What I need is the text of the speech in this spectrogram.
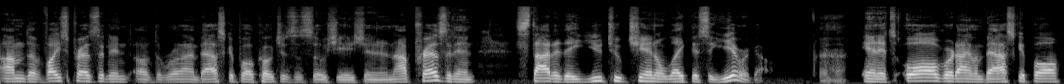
I'm the vice president of the Rhode Island Basketball Coaches Association, and our president started a YouTube channel like this a year ago Uh-huh. and it's all Rhode Island basketball.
